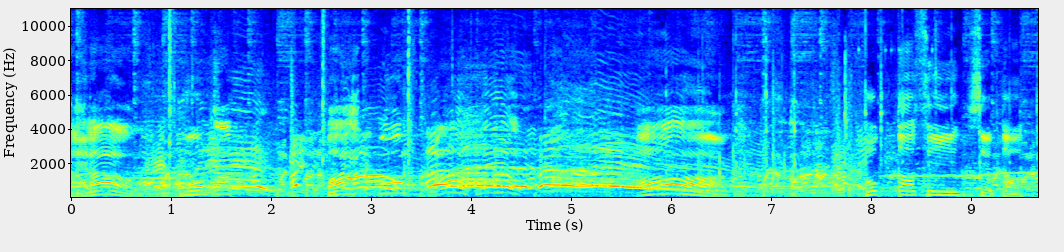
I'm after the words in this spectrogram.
หายแล้วโมงครับปล่อยครับโมงอ๋อหกต่อสี่เสิร์ฟต่อ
